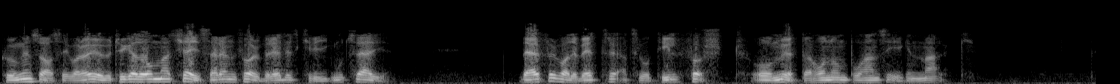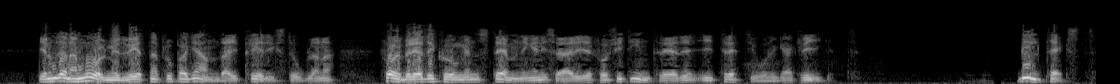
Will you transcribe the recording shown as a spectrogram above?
Kungen sa sig vara övertygad om att kejsaren förberedde ett krig mot Sverige. Därför var det bättre att slå till först och möta honom på hans egen mark. Genom denna målmedvetna propaganda i predikstolarna förberedde kungen stämningen i Sverige för sitt inträde i 30-åriga kriget. Bildtext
